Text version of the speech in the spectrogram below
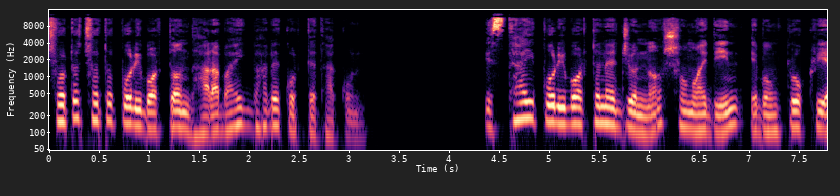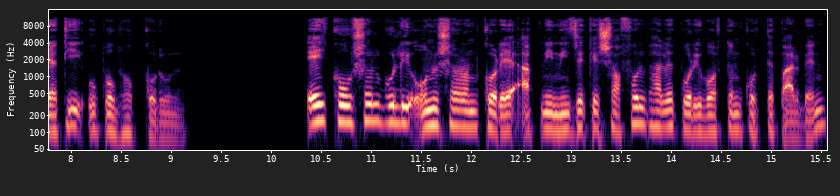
ছোট ছোট পরিবর্তন ধারাবাহিকভাবে করতে থাকুন। স্থায়ী পরিবর্তনের জন্য সময় দিন এবং প্রক্রিয়াটি উপভোগ করুন। এই কৌশলগুলি অনুসরণ করে আপনি নিজেকে সফলভাবে পরিবর্তন করতে পারবেন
